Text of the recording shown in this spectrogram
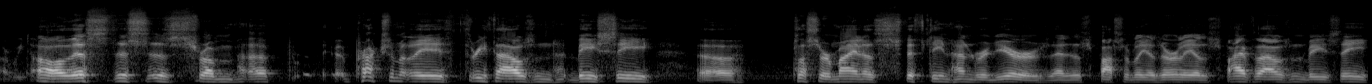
are we talking? Oh, about? this this is from uh, approximately 3000 BC, uh, plus or minus 1500 years. That is possibly as early as 5000 BC,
